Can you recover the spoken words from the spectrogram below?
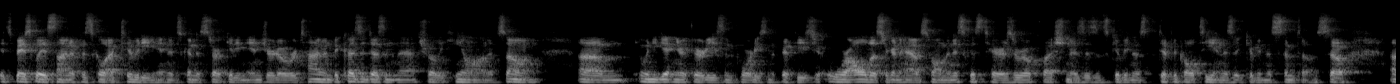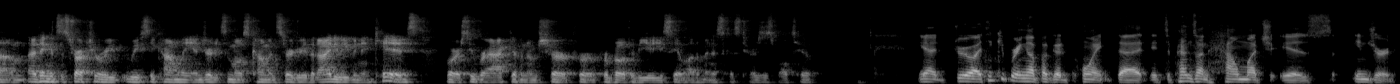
it's basically a sign of physical activity and it's going to start getting injured over time. And because it doesn't naturally heal on its own, um, when you get in your 30s and 40s and 50s, where all of us are going to have small meniscus tears. The real question is, is it's giving us difficulty and is it giving us symptoms? So um, I think it's a structure we, we see commonly injured. It's the most common surgery that I do, even in kids who are super active. And I'm sure for, for both of you, you see a lot of meniscus tears as well too. Yeah, Drew, I think you bring up a good point that it depends on how much is injured.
